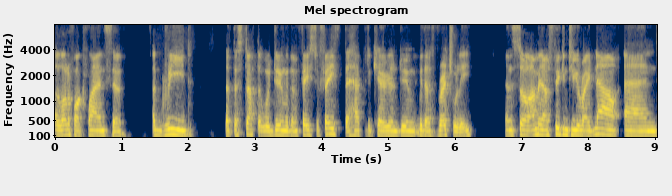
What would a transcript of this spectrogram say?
A lot of our clients have agreed that the stuff that we're doing with them face to face, they're happy to carry on doing with us virtually. And so, I mean, I'm speaking to you right now, and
